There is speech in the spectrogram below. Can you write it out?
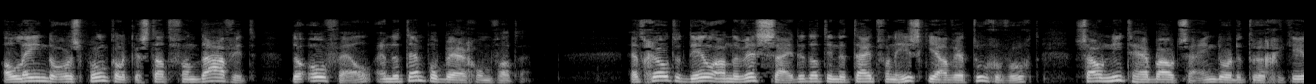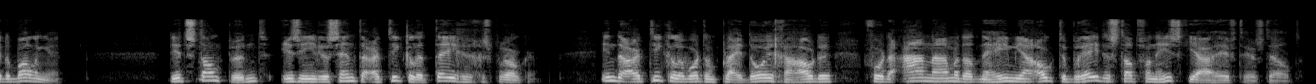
alleen de oorspronkelijke stad van David, de Ovel en de Tempelberg omvatte. Het grote deel aan de westzijde dat in de tijd van Hiskia werd toegevoegd, zou niet herbouwd zijn door de teruggekeerde ballingen. Dit standpunt is in recente artikelen tegengesproken. In de artikelen wordt een pleidooi gehouden voor de aanname dat Nehemia ook de brede stad van Hiskia heeft hersteld.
